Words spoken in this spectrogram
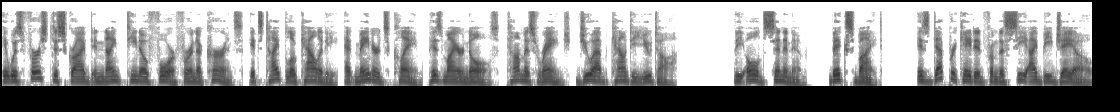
It was first described in 1904 for an occurrence, its type locality, at Maynard's Claim Pismire Knolls, Thomas Range, Juab County, Utah. The old synonym, bixbyite, is deprecated from the CIBJO,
